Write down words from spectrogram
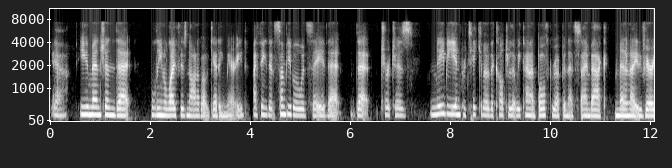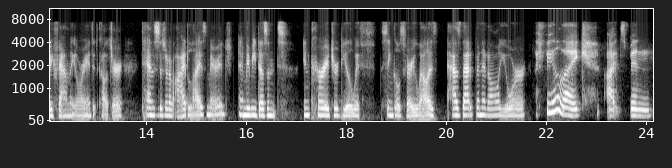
yeah. Yeah. You mentioned that you know life is not about getting married. I think that some people would say that that churches maybe in particular the culture that we kind of both grew up in that Steinbach Mennonite very family oriented culture tends to sort of idolize marriage and maybe doesn't encourage or deal with singles very well. Is has that been at all your? I feel like uh, it's been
